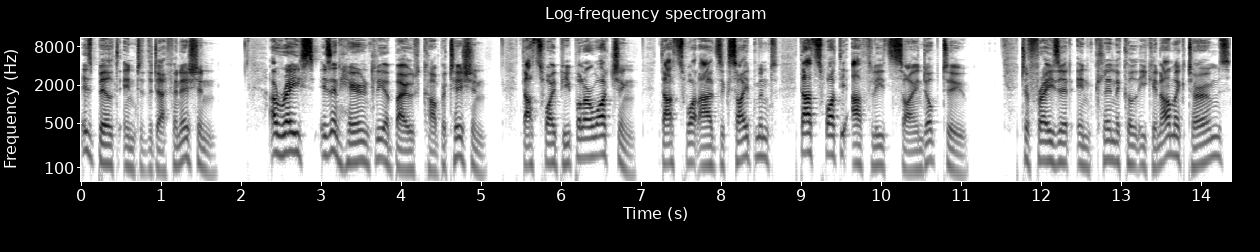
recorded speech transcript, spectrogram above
is built into the definition. A race is inherently about competition. That's why people are watching. That's what adds excitement. That's what the athletes signed up to. To phrase it in clinical economic terms,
